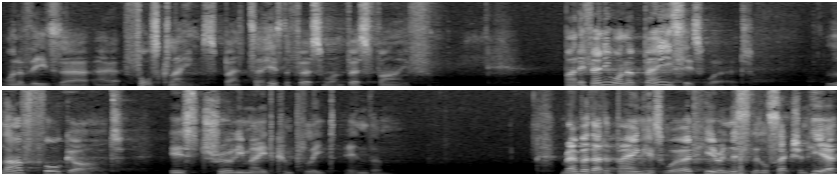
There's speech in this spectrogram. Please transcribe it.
one of these uh, uh, false claims. But uh, here's the first one, verse 5. But if anyone obeys his word, love for God is truly made complete in them. Remember that obeying his word, here in this little section here,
